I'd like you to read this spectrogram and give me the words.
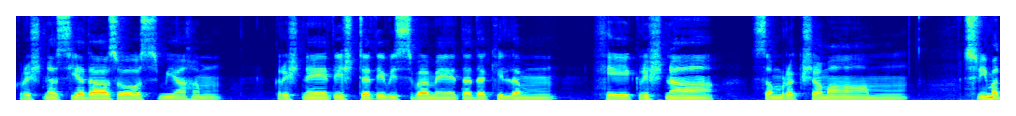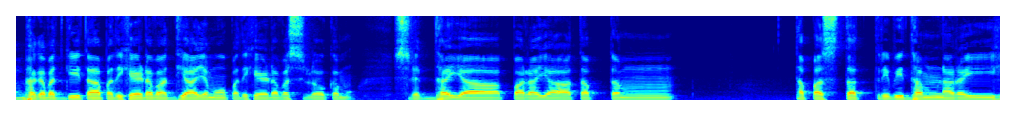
कृष्णस्य दासोऽस्म्यहं कृष्णे तिष्ठति विश्वमेतदखिलं हे कृष्णा సంరక్ష మాం శ్రీమద్భగవద్గీత పదిహేడవ అధ్యాయము పదిహేడవ శ్లోకము श्रद्धया परया तप्तं तपस्तत्त्रिविधं नरैः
